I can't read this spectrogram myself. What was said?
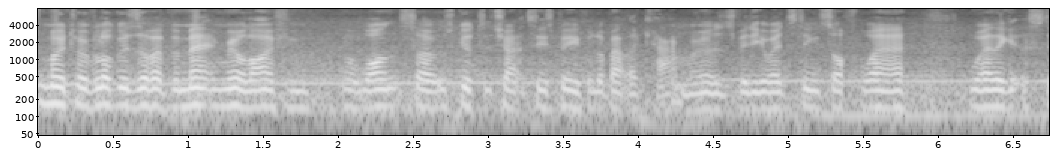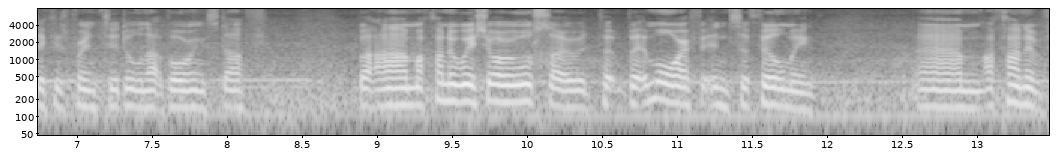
moto vloggers I've ever met in real life at once, so it was good to chat to these people about the cameras, video editing software, where they get the stickers printed, all that boring stuff. But um, I kind of wish I also would put a bit more effort into filming. Um, I kind of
